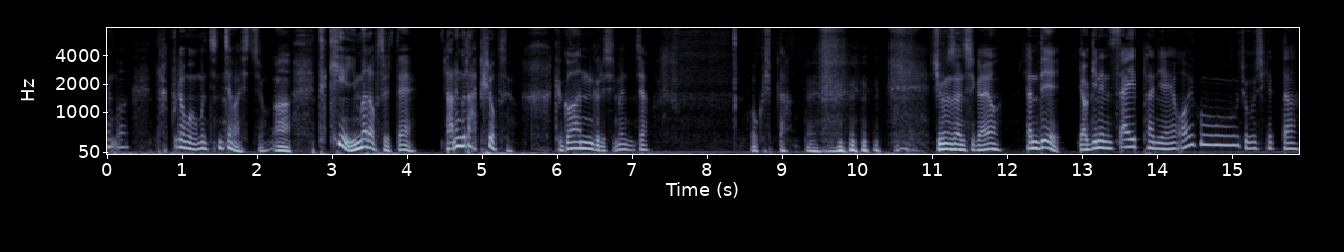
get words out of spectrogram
뭐딱 뿌려 먹으면 진짜 맛있죠. 아, 특히 입맛 없을 때 다른 거 다 필요 없어요. 그거 한 그릇이면 진짜 먹고 싶다. 예. 주은선 씨가요. 현디 여기는 사이판이에요. 어이구 좋으시겠다.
